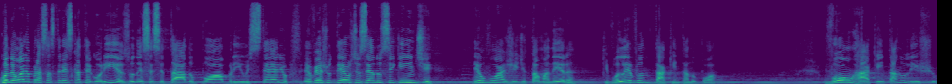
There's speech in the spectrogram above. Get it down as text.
Quando eu olho para essas três categorias, o necessitado, o pobre e o estéreo, eu vejo Deus dizendo o seguinte: eu vou agir de tal maneira que vou levantar quem está no pó, vou honrar quem está no lixo,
